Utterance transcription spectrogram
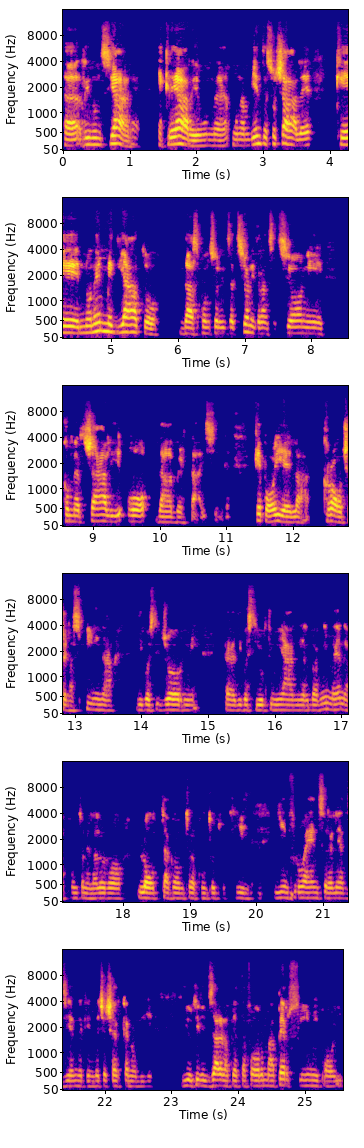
uh, rinunziare e creare un, un ambiente sociale che non è mediato da sponsorizzazioni, transazioni commerciali o da advertising, che poi è la croce, la spina di questi giorni, eh, di questi ultimi anni al Burning Man, appunto nella loro lotta contro appunto tutti gli influencer e le aziende che invece cercano di, di utilizzare la piattaforma per fini poi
